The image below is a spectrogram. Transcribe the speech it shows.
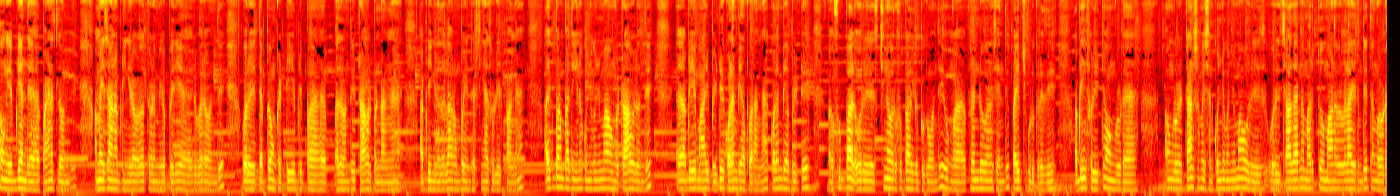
அவங்க எப்படி அந்த பயணத்தில் வந்து அமேசான் அப்படிங்கிற உலகத்தோட மிகப்பெரிய ரிவரை வந்து ஒரு தெப்பம் கட்டி எப்படி ப அதை வந்து ட்ராவல் பண்ணாங்க அப்படிங்கிறதெல்லாம் ரொம்ப இன்ட்ரெஸ்டிங்காக சொல்லியிருப்பாங்க. அதுக்கப்புறம் பார்த்திங்கன்னா கொஞ்சம் கொஞ்சமாக அவங்க ட்ராவல் வந்து அப்படியே மாறி போயிட்டு கொலம்பியா போகிறாங்க கொலம்பியா போயிட்டு ஃபுட்பால் ஒரு சின்ன ஒரு ஃபுட்பால் கிப்புக்கு வந்து இவங்க ஃப்ரெண்டுகளும் சேர்ந்து பயிற்சி கொடுக்குறது அப்படின்னு சொல்லிட்டு அவங்களோட அவங்களோட டிரான்ஸ்ஃபர்மேஷன் கொஞ்சம் கொஞ்சமாக ஒரு ஒரு சாதாரண மருத்துவ மாணவர்களாக இருந்து தங்களோட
